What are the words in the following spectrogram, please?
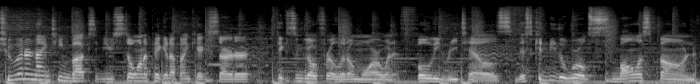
219 bucks, if you still wanna pick it up on Kickstarter, I think it's gonna go for a little more when it fully retails. This could be the world's smallest phone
